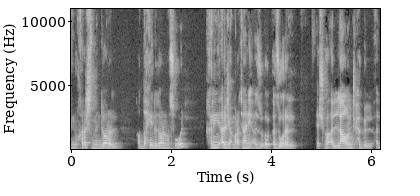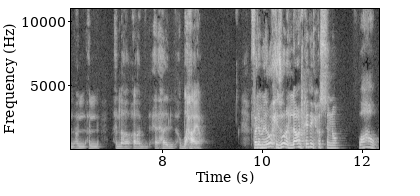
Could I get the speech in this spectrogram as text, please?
إنه خرجت من دور الضحية لدور المسؤول؟ خليني أرجع مرة ثانية أزور إيش هو؟ اللاونج حق الضحايا. فلما يروح يزور ال lounge كذا يحس إنه wow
